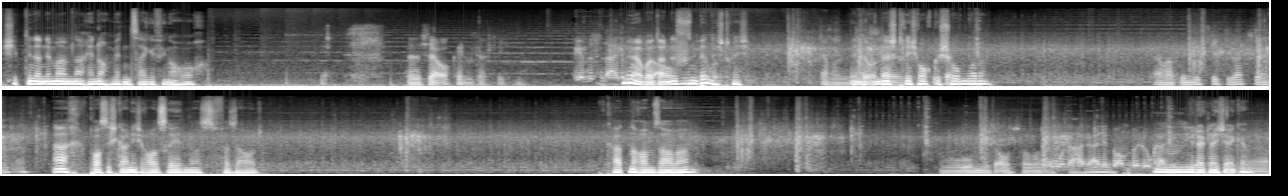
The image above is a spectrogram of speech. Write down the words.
Ich schieb den dann immer im Nachhinein noch mit dem Zeigefinger hoch. Dann ist ja auch kein Unterstrich mehr. Wir müssen eine Ja, aber dann ist es ein. Bindestrich. Ja, Wenn der Unterstrich hochgeschoben wurde. Aber Bindestrich sagst du ja nicht an. Ach, brauchst dich gar nicht rausreden, du hast versaut. Kartenraum sauber. Oben ist auch sauber. Drohne hat eine Bombe Hm, lokalisiert. wieder gleiche Ecke. Ja.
